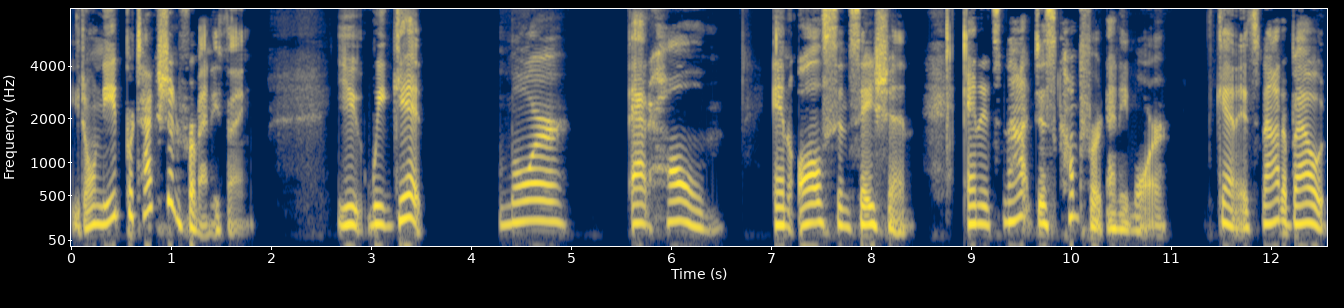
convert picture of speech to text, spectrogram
You don't need protection from anything. You we get more at home in all sensation. And it's not discomfort anymore. Again, it's not about,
